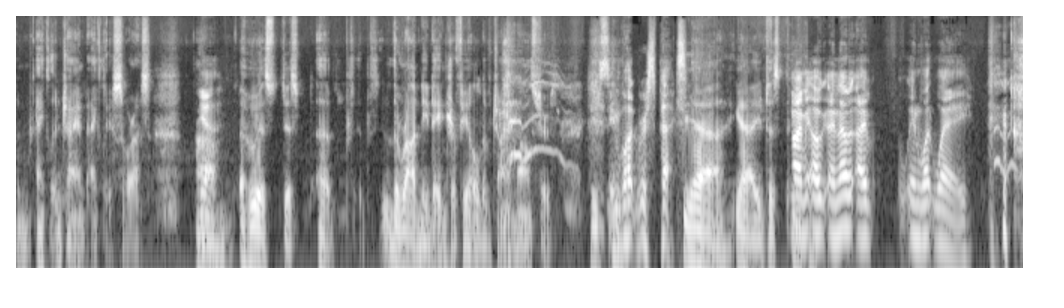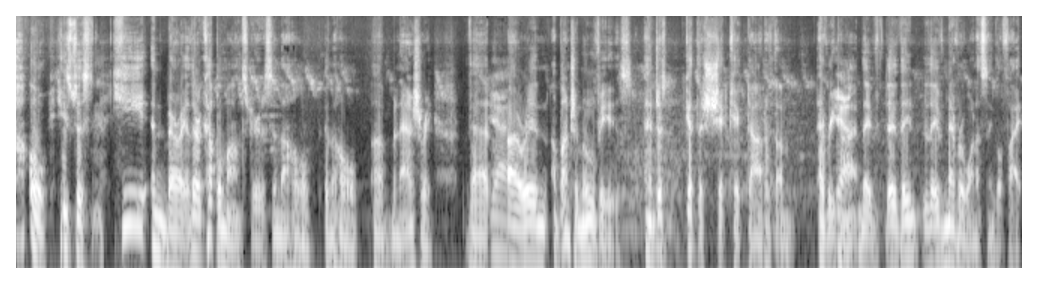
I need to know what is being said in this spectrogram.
an anklet giant Ankylosaurus, Yeah. um, who is just uh, the Rodney Dangerfield of giant monsters. He's, In what respects? yeah, yeah. He just. No, I mean, oh, and that, I, in what way? oh, he's just he and Barry. There are a couple monsters in the whole in the whole uh, menagerie that Yeah. are in a bunch of movies and just get the shit kicked out of them every Yeah. time. They've they, they they've never won a single fight.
